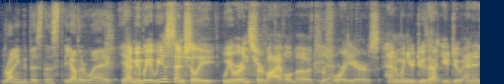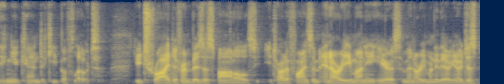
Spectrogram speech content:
running the business the other way. Yeah, I mean, we, we essentially we were in survival mode for Yeah. four years, and when you do that, you do anything you can to keep afloat. You try different business models. You try to find some NRE money here, some NRE money there. You know, just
